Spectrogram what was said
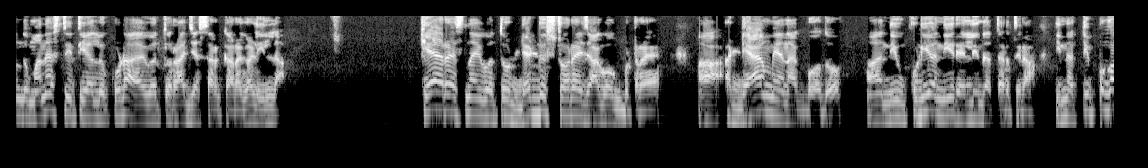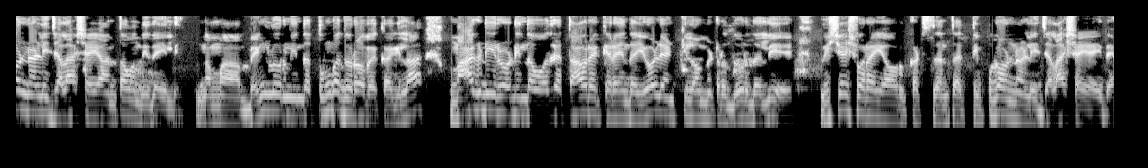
ಒಂದು ಮನಸ್ಥಿತಿಯಲ್ಲೂ ಕೂಡ ಇವತ್ತು ರಾಜ್ಯ ಸರ್ಕಾರಗಳಿಲ್ಲ. ಕೆ ಆರ್ ಎಸ್ನ ಇವತ್ತು ಡೆಡ್ ಸ್ಟೋರೇಜ್ ಆಗೋಗ್ಬಿಟ್ರೆ, ಆ ಡ್ಯಾಮ್ ಏನಾಗ್ಬೋದು? ನೀವು ಕುಡಿಯೋ ನೀರ್ ಎಲ್ಲಿಂದ ತರ್ತೀರಾ? ಇನ್ನ ತಿಪ್ಪಗೊಂಡನಹಳ್ಳಿ ಜಲಾಶಯ ಅಂತ ಒಂದಿದೆ ಇಲ್ಲಿ. ನಮ್ಮ ಬೆಂಗಳೂರಿನಿಂದ ತುಂಬಾ ದೂರ ಹೋಗ್ಬೇಕಾಗಿಲ್ಲ. ಮಾಗಡಿ ರೋಡ್ ಇಂದ ಹೋದ್ರೆ ತಾವರೆಕೆರೆಯಿಂದ ಏಳು ಎಂಟು ಕಿಲೋಮೀಟರ್ ದೂರದಲ್ಲಿ ವಿಶ್ವೇಶ್ವರಯ್ಯ ಅವರು ಕಟ್ಟಿಸಿದಂತ ತಿಪ್ಪಗೊಂಡನಹಳ್ಳಿ ಜಲಾಶಯ ಇದೆ.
